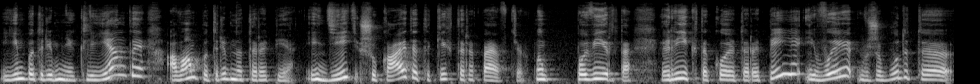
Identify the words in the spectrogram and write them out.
і їм потрібні клієнти, а вам потрібна терапія. Ідіть, шукайте таких терапевтів. Ну, Повірте, рік такої терапії, і ви вже будете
